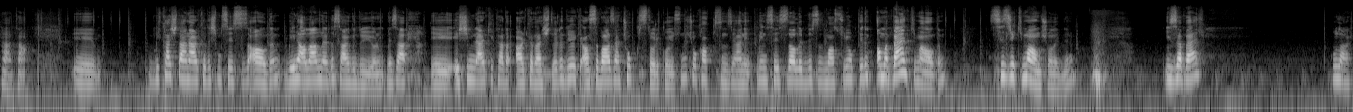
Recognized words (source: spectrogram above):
Ha tamam. Ee, birkaç tane arkadaşımı sessize aldım. Beni alanlara da saygı duyuyorum. Mesela e, eşimin erkek ada- arkadaşları diyor ki aslında bazen çok story koyuyorsunuz. Çok haklısınız yani beni sessize alabilirsiniz mahsur yok dedim. Ama ben kimi aldım? Sizce kimi almış olabilirim? Isabel Goulart.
